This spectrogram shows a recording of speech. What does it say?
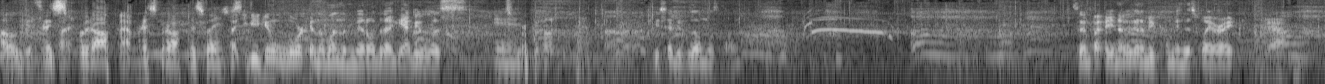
I'll get I'm gonna some. split off. I'm gonna split off this way. Uh, You can work in the one in the middle that Gabby was, was Yeah. working on. You said it was almost done. Senpai, you know he's gonna be coming this way, right? Yeah.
